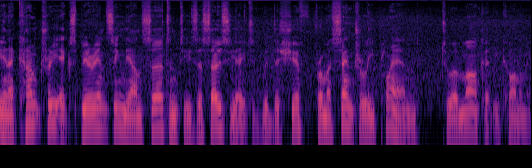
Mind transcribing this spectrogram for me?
In a country experiencing the uncertainties associated with the shift from a centrally planned to a market economy.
